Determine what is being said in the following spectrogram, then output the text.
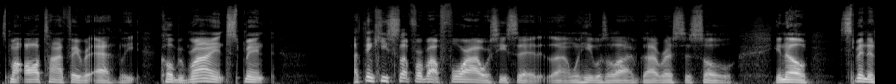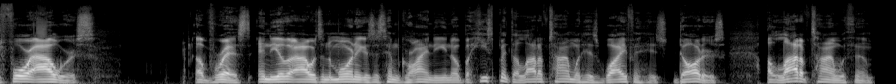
is my all-time favorite athlete. Kobe Bryant spent, I think he slept for about four hours. He said uh, when he was alive. God rest his soul. You know, spending four hours of rest, and the other hours in the morning is just him grinding. You know, but he spent a lot of time with his wife and his daughters. A lot of time with them.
